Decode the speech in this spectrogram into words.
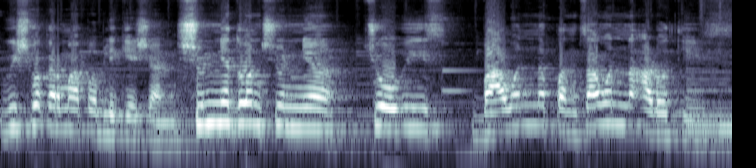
विश्वकर्मा पब्लिकेशन शून्य दोन शून्य चोवीस बावन्न पंचावन्न अडोतीस.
